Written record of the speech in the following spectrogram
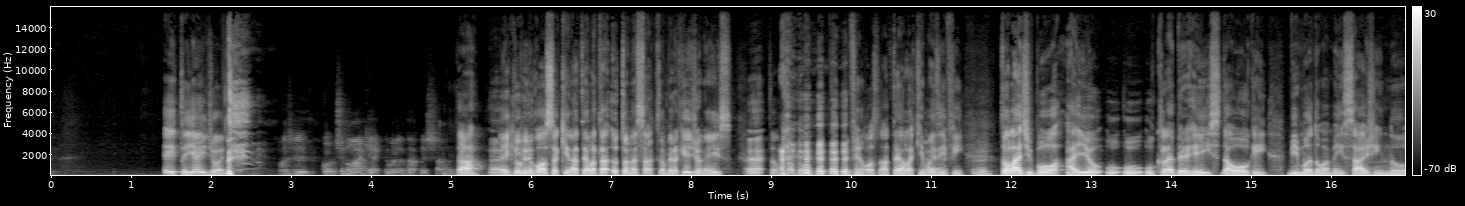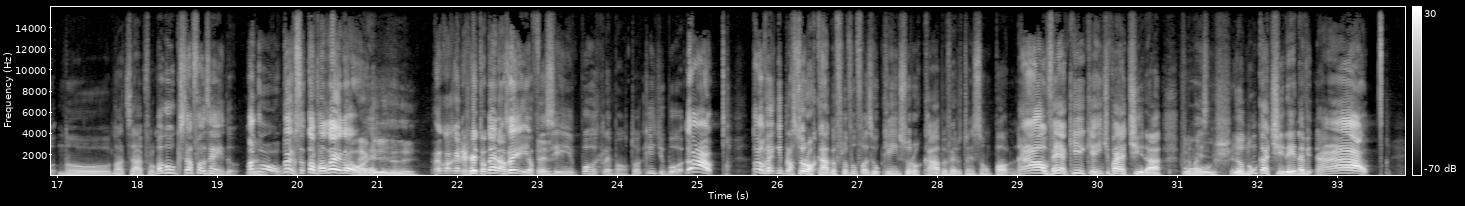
Eita, e aí, Johnny? Pode continuar que a câmera tá fechada. Tá? É. É. que eu vi um negócio aqui na tela, tá? Eu tô nessa câmera aqui, Johnny, é isso? É. Então tá bom. Eu vi um negócio na tela aqui, mas enfim. É. Tô lá de boa, aí o, o, o Kleber Reis, da Ogen, me manda uma mensagem no, no, no WhatsApp, falou, Magu, o que você tá fazendo? Magu, o que você tá fazendo? É aquele É com aquele jeito dela assim? Eu falei É. assim, porra, Clebão, tô aqui de boa. Não! Então vem aqui pra Sorocaba. Eu falei, vou fazer o quê em Sorocaba, velho? Eu tô em São Paulo. Não, vem aqui que a gente vai atirar. Eu falei, mas Puxa. eu nunca atirei na vida. Não!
